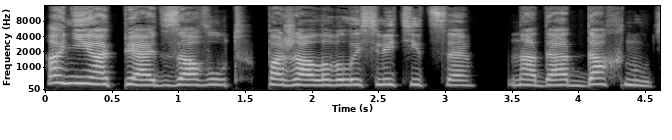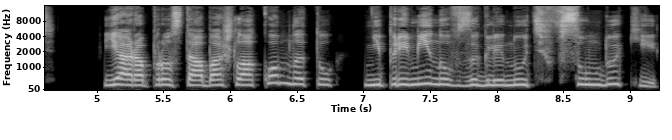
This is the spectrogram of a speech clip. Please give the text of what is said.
«Они опять зовут», — пожаловалась Летиция. «Надо отдохнуть». Яра просто обошла комнату, не приминув заглянуть в сундуки,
